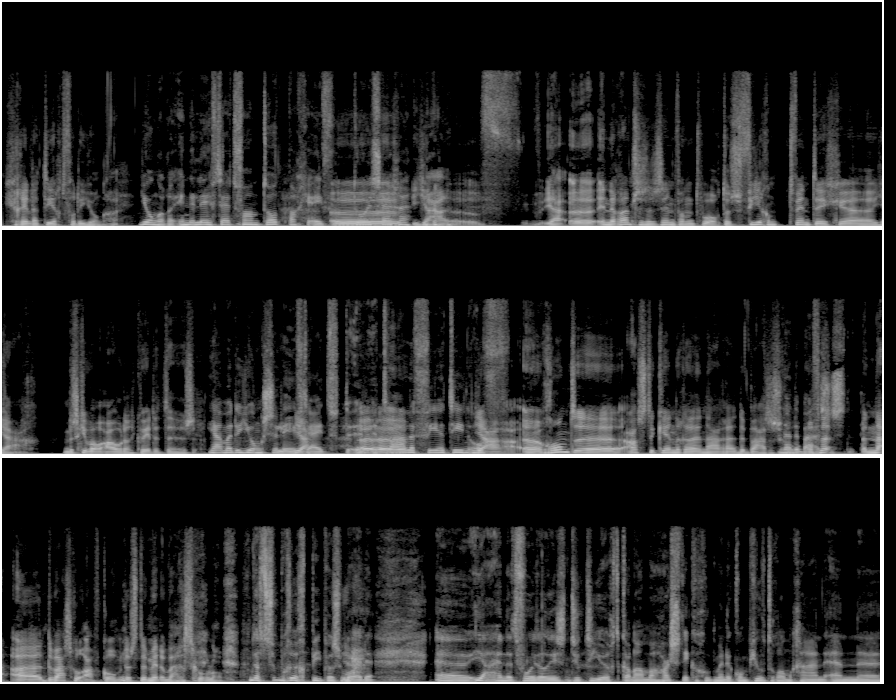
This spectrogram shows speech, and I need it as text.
gerelateerd voor de jongeren. Jongeren in de leeftijd van tot, mag je even Eh, doorzeggen? Ja, eh, ja eh, in de ruimste zin van het woord. Dus 24 eh, jaar. Misschien wel ouder, ik weet het. eh, z- Ja, maar de jongste leeftijd. Ja. t- eh, Eh, 12, 14 of... ja, eh, rond eh, als de kinderen naar eh, de basisschool... Naar de of na- na- eh, de basisschool afkomen, dus de middelbare school op. Dat ze brugpiepers Ja. worden. Eh, ja, en het voordeel is natuurlijk, de jeugd kan allemaal hartstikke goed met een computer omgaan. En eh,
